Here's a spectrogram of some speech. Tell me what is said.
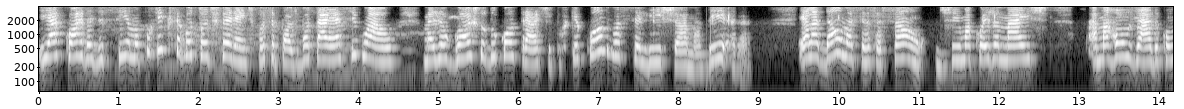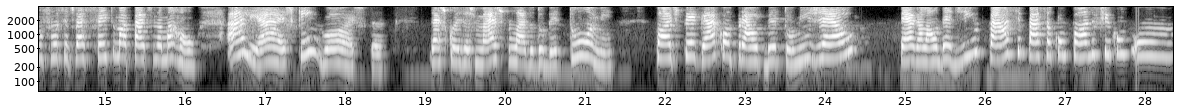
E a corda de cima, por que, que você botou diferente? Você pode botar essa igual, mas eu gosto do contraste, porque quando você lixa a madeira, ela dá uma sensação de uma coisa mais amarronzada, como se você tivesse feito uma pátina marrom. Aliás, quem gosta das coisas mais para o lado do betume, pode pegar, comprar o betume em gel, pega lá um dedinho, passa e passa com pano e fica um, um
